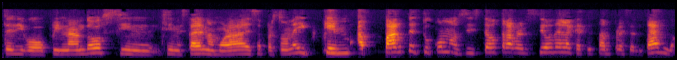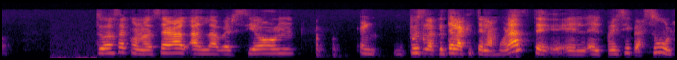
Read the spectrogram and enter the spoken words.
te digo, opinando sin, sin estar enamorada de esa persona y que aparte tú conociste otra versión de la que te están presentando. Tú vas a conocer a, la versión, en, pues la, de la que te enamoraste, el, el príncipe azul.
